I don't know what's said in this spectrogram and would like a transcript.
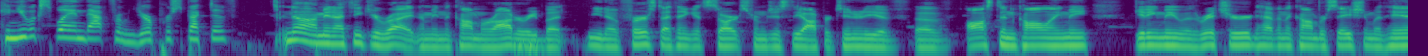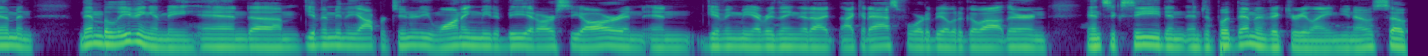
Can you explain that from your perspective? No, I mean I think you're right. I mean the camaraderie, but you know, first I think it starts from just the opportunity of of Austin calling me, getting me with Richard, having the conversation with him, and them believing in me and um, giving me the opportunity, wanting me to be at RCR and and giving me everything that I, I could ask for to be able to go out there and and succeed and, and to put them in victory lane. You know, so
